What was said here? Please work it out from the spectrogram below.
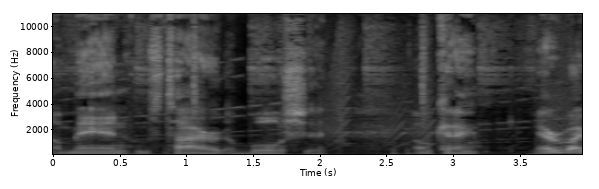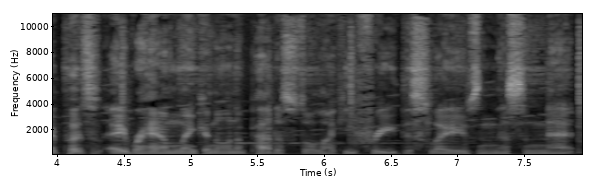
a man who's tired of bullshit. Okay? Everybody puts Abraham Lincoln on a pedestal like he freed the slaves and this and that.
